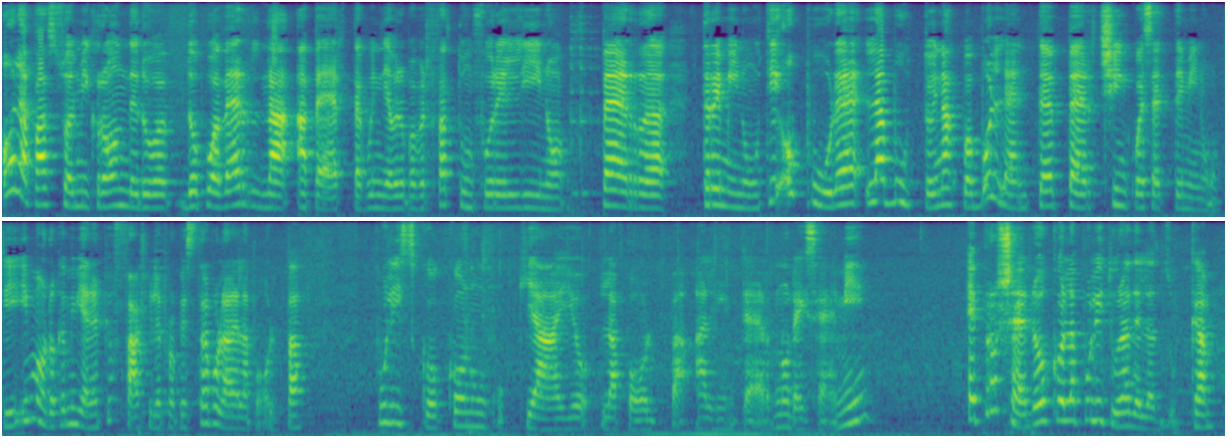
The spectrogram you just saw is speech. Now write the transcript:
o la passo al microonde dopo, dopo averla aperta quindi dopo aver fatto un forellino per 3 minuti oppure la butto in acqua bollente per 5-7 minuti in modo che mi viene più facile proprio estrapolare la polpa. Pulisco con un cucchiaio la polpa all'interno dei semi e procedo con la pulitura della zucca.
